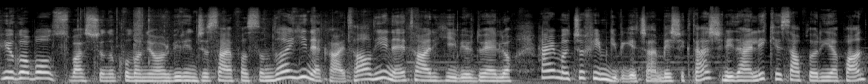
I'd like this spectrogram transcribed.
Hugo Boss başlığını kullanıyor birinci sayfasında. Yine Kartal, yine tarihi bir düello. Her maçı film gibi geçen Beşiktaş, liderlik hesapları yapan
